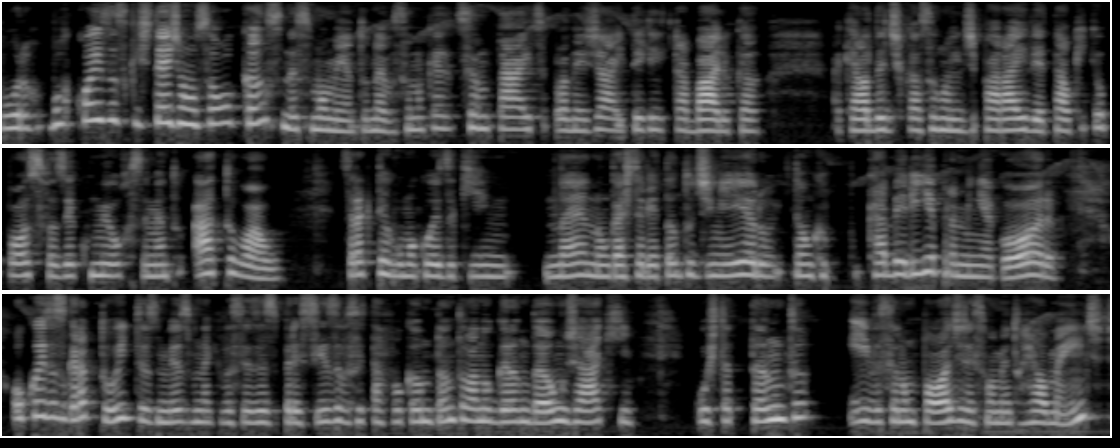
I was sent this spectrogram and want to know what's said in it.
por, por coisas que estejam ao seu alcance nesse momento, né? Você não quer sentar e se planejar e ter aquele trabalho, aquela, aquela dedicação ali de parar e ver, tá, o que, que eu posso fazer com o meu orçamento atual? Será que tem alguma coisa que né, não gastaria tanto dinheiro, então que caberia para mim agora? Ou coisas gratuitas mesmo, né, que você às vezes precisa, você tá focando tanto lá no grandão já que custa tanto e você não pode nesse momento realmente,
